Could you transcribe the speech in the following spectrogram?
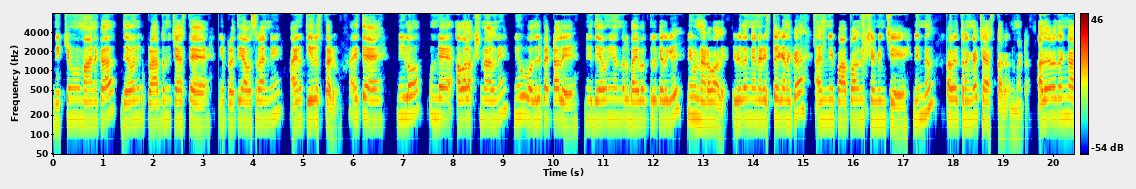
నిత్యము మానక దేవునికి ప్రార్థన చేస్తే నీ ప్రతి అవసరాన్ని ఆయన తీరుస్తాడు. అయితే నీలో ఉండే అవలక్షణాలని నీవు వదిలిపెట్టాలి. నీ దేవుని అందరు భయభక్తులు కలిగి నీవు నడవాలి. ఈ విధంగా నడిస్తే గనక ఆయన నీ పాపాలను క్షమించి నిన్ను పవిత్రంగా చేస్తాడు అనమాట అదేవిధంగా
